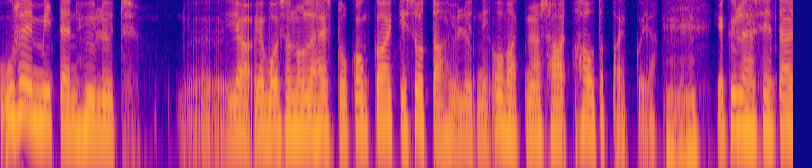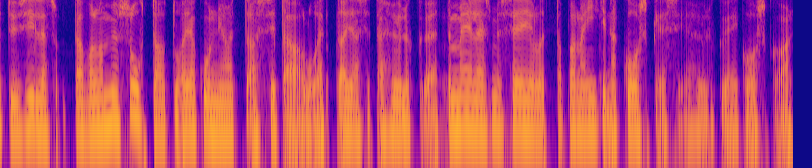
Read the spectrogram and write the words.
useimmiten hylyt ja, ja voi sanoa lähestulkoon kaikki sotahylyt, niin ovat myös ha- hautapaikkoja. Mm-hmm. Ja kyllähän siihen täytyy sillä tavalla myös suhtautua ja kunnioittaa sitä aluetta ja sitä hylkyä. Että meillä esimerkiksi ei ole tapana ikinä koskea siihen hylkyä, ei koskaan.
